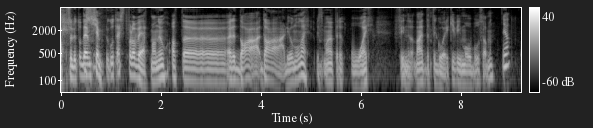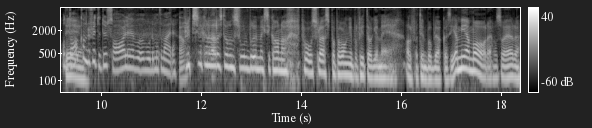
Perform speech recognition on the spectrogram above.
Absolutt, og det er en kjempegod test, for da vet man jo at øh, Eller da, da er det jo noe der. Hvis man etter et år finner at nei, dette går ikke, vi må bo sammen. Ja, Og Det- da kan du flytte til USA, eller hvor hvor det måtte være. Plutselig kan det være det står en solbrun meksikaner på Oslo S på perrongen på Flytoget med altfor tynn boblejakke og sier 'mi amore', og så er det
